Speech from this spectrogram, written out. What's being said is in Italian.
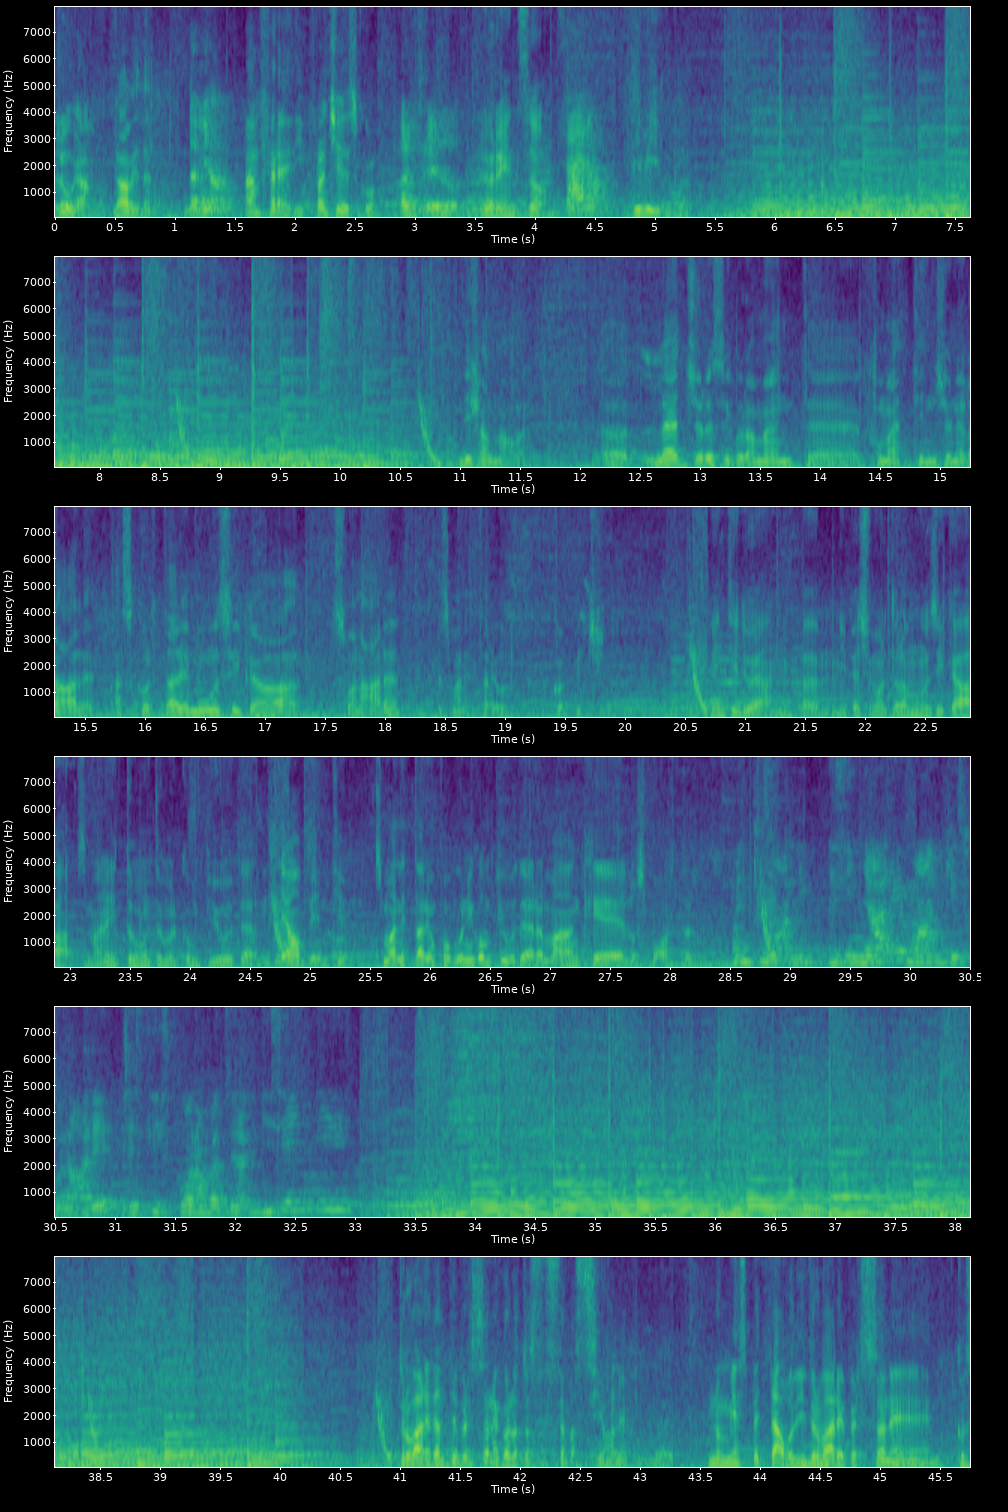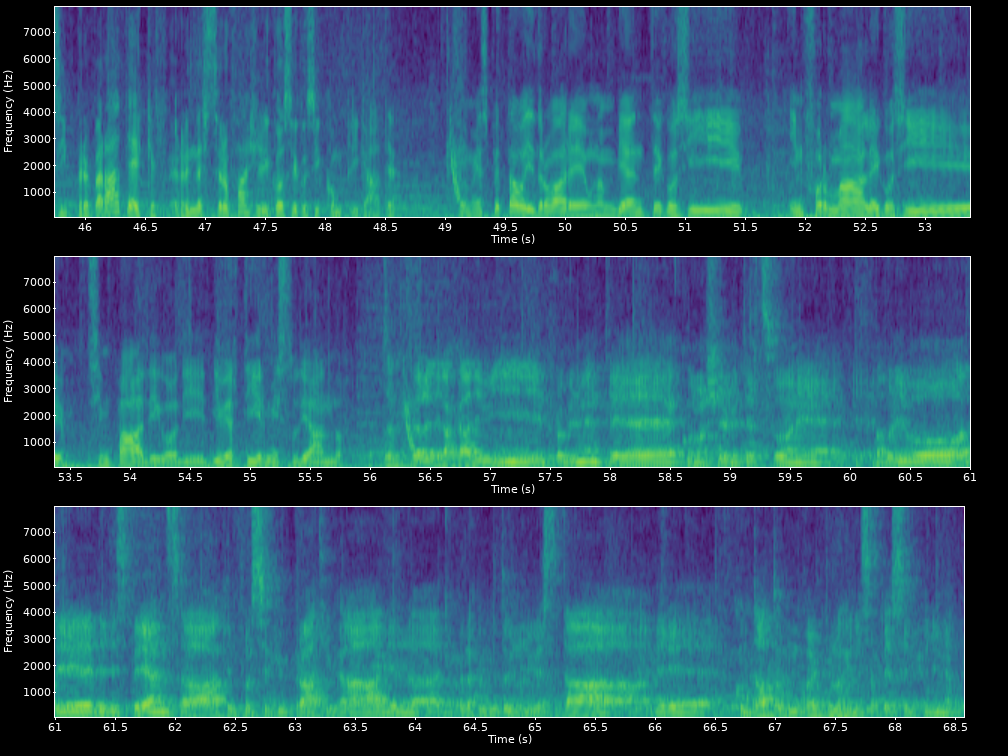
Luca, Davide, Damiano, Manfredi, Francesco, Alfredo, Lorenzo, Sara. Filippo. Diciannove. Eh, leggere sicuramente fumetti in generale, ascoltare musica, suonare e smanettare col, col PC. 22 anni. Eh, mi piace molto la musica, smanetto molto col computer. ne ho 20. Smanettare un po' con i computer, ma anche lo sport. 21 anni. Disegnare ma anche suonare. Gestisco una pagina di disegni. trovare tante persone con la tua stessa passione. Non mi aspettavo di trovare persone così preparate e che rendessero facili cose così complicate. Non mi aspettavo di trovare un ambiente così informale, così simpatico, di divertirmi studiando. La cosa più bella dell'Academy probabilmente è conoscere le persone. Volevo avere dell'esperienza che fosse più pratica del- di quella che ho avuto in università, avere contatto con qualcuno che ne sapesse di più di me.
